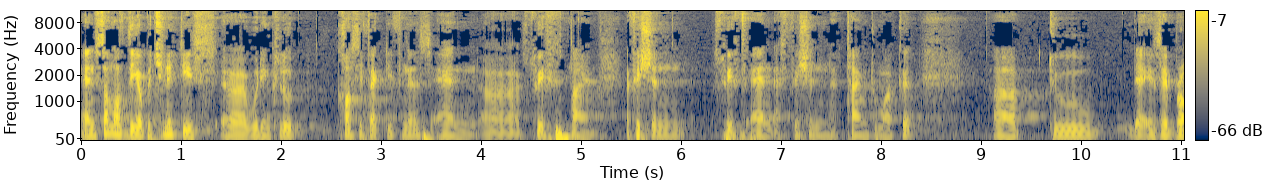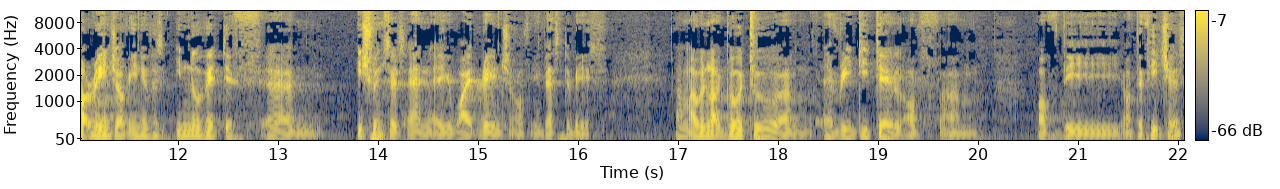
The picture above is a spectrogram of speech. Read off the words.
And some of the opportunities would include cost effectiveness and uh, swift time, efficient, swift and efficient time to market. Uh, to there is a broad range of innovative um, issuances and a wide range of investor base. Um, I will not go to um, every detail of um, of the of the features,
